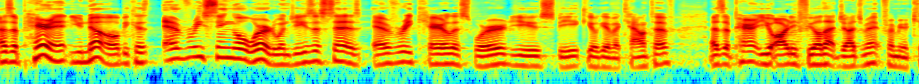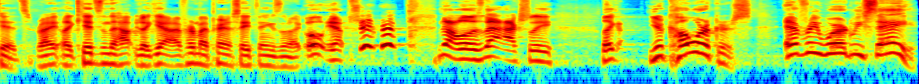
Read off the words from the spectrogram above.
as a parent, you know because every single word, when Jesus says every careless word you speak, you'll give account of, as a parent, you already feel that judgment from your kids, right? Like kids in the house, you're like, yeah, I've heard my parents say things, and they're like, oh, yeah, no, well, is that actually, like your coworkers, every word we say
